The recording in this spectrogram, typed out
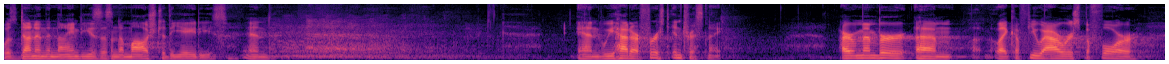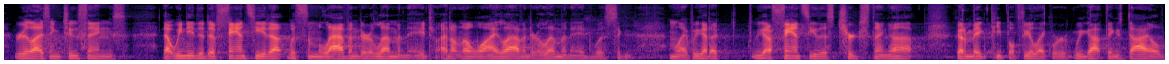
was done in the 90s as an homage to the 80s. And, and we had our first interest night. I remember, um, like a few hours before, realizing two things that we needed to fancy it up with some lavender lemonade. I don't know why lavender lemonade was. I'm like, we gotta, we gotta fancy this church thing up. We gotta make people feel like we're, we got things dialed.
